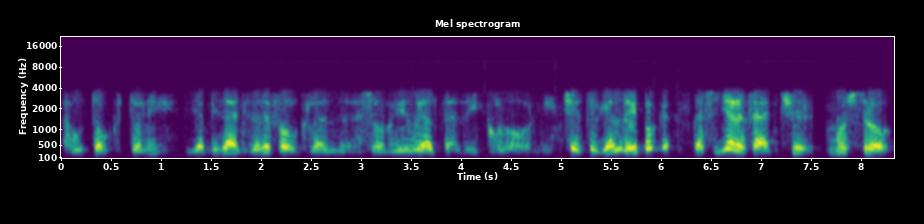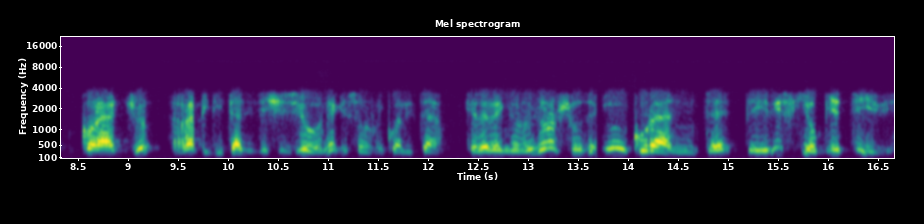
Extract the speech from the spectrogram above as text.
autoctoni, gli abitanti delle Falkland sono in realtà dei coloni. Certo che all'epoca la signora Thatcher mostrò coraggio, rapidità di decisione, che sono le qualità che le vengono riconosciute, incurante dei rischi obiettivi,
